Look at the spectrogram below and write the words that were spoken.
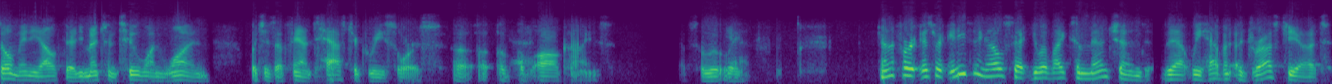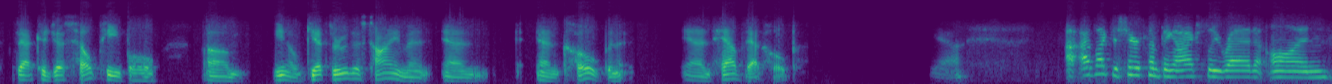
so many out there. You mentioned 211, which is a fantastic resource uh, of, of all kinds. Absolutely. Yes. Jennifer, is there anything else that you would like to mention that we haven't addressed yet that could just help people, um, you know, get through this time and and and cope and and have that hope? Yeah. I'd like to share something I actually read on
